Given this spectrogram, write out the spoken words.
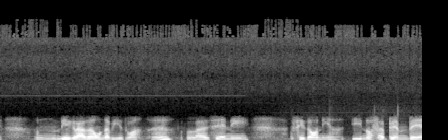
mm, li agrada una vídua, eh, la Jenny Sidònia, i no sabem bé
